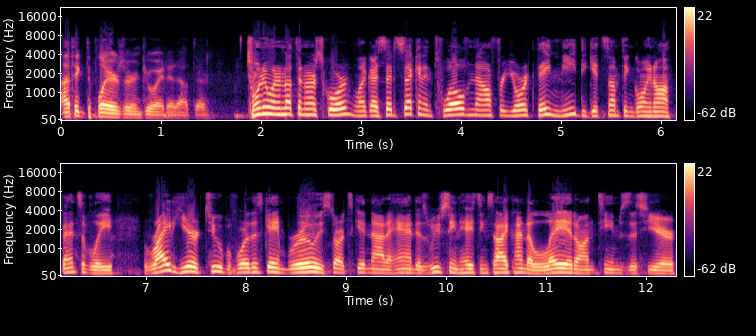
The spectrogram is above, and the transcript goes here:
I think the players are enjoying it out there. 21 to nothing our score. Like I said, second and 12 now for York. They need to get something going offensively right here too before this game really starts getting out of hand. As we've seen Hastings High kind of lay it on teams this year.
